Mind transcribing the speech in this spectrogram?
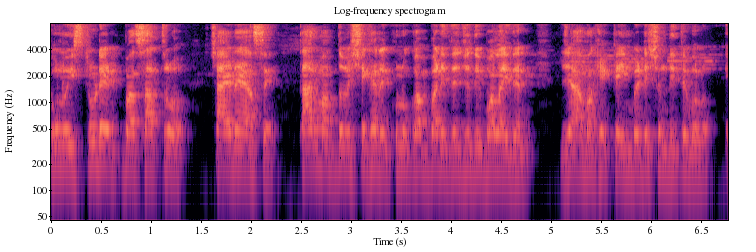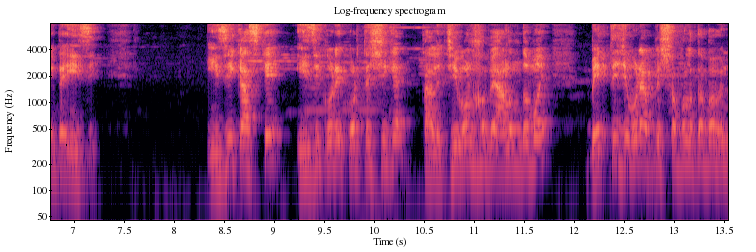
কোনো স্টুডেন্ট বা ছাত্র চায়নায় আছে, তার মাধ্যমে সেখানে কোনো কোম্পানিতে যদি বলাই দেন যে, আমাকে একটা ইনভাইটেশন দিতে বলো, এটা ইজি ইজি কাজকে ইজি করে করতে শিখেন, তাহলে জীবন হবে আনন্দময়। ব্যক্তি জীবনে আপনি সফলতা পাবেন,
